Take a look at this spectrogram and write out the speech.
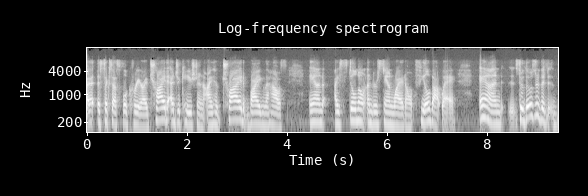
a, a, successful career. I've tried education. I have tried buying the house, and I still don't understand why I don't feel that way. And so those are the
